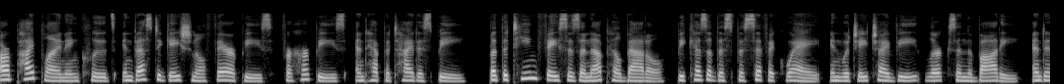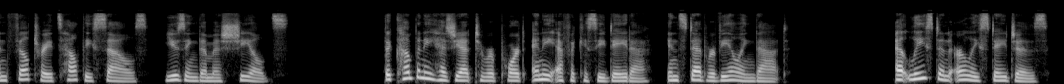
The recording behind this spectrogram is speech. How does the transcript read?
Our pipeline includes investigational therapies for herpes and hepatitis B, but the team faces an uphill battle because of the specific way in which HIV lurks in the body and infiltrates healthy cells, using them as shields. The company has yet to report any efficacy data, instead, revealing that, at least in early stages,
